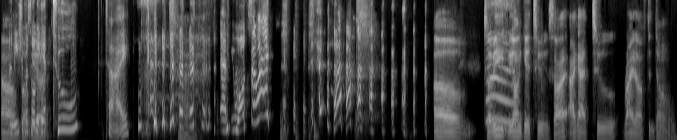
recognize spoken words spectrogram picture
Um, and each of but us only are- get two. Ty. and he walks away. Um, so we we only get two. So I, I got two right off the dome.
